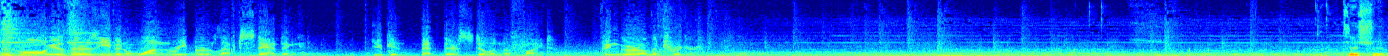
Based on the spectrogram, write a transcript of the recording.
As long as there's even one Reaper left standing, you can bet they're still in the fight. Finger on the trigger. Tactician.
